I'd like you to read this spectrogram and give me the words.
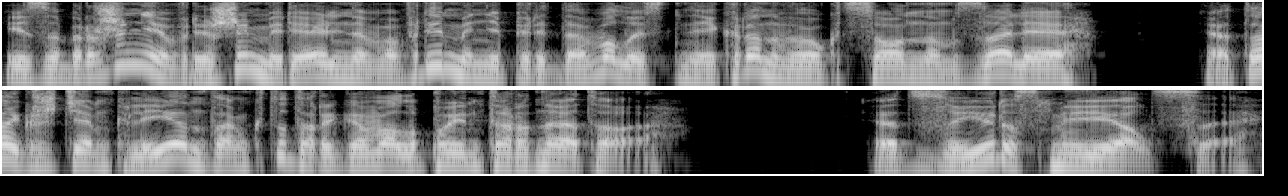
изображение в режиме реального времени передавалось на экран в аукционном зале, а также тем клиентам, кто торговал по интернету. Эдзуи смеялся.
